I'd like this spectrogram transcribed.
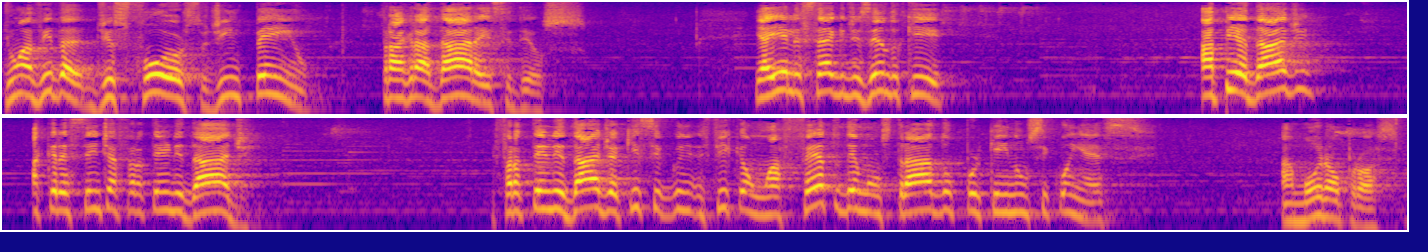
de uma vida de esforço, de empenho para agradar a esse Deus. E aí ele segue dizendo que a piedade acrescente a fraternidade. Fraternidade aqui significa um afeto demonstrado por quem não se conhece. Amor ao próximo.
